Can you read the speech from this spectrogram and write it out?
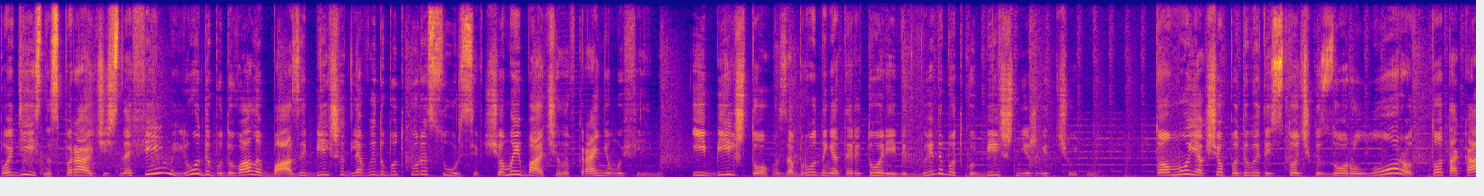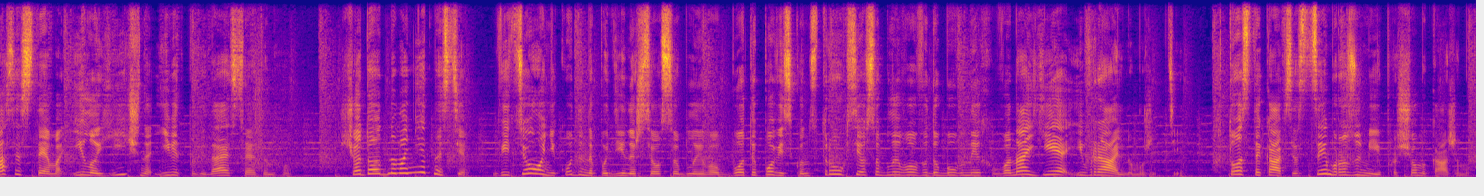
Бо дійсно, спираючись на фільм, люди будували бази більше для видобутку ресурсів, що ми й бачили в крайньому фільмі. І більш того, забруднення території від видобутку більш ніж відчутні. Тому, якщо подивитись з точки зору лору, то така система і логічна, і відповідає сеттингу. Щодо одноманітності, від цього нікуди не подінешся особливо, бо типовість конструкцій, особливо видобувних, вона є і в реальному житті. Хто стикався з цим, розуміє, про що ми кажемо.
